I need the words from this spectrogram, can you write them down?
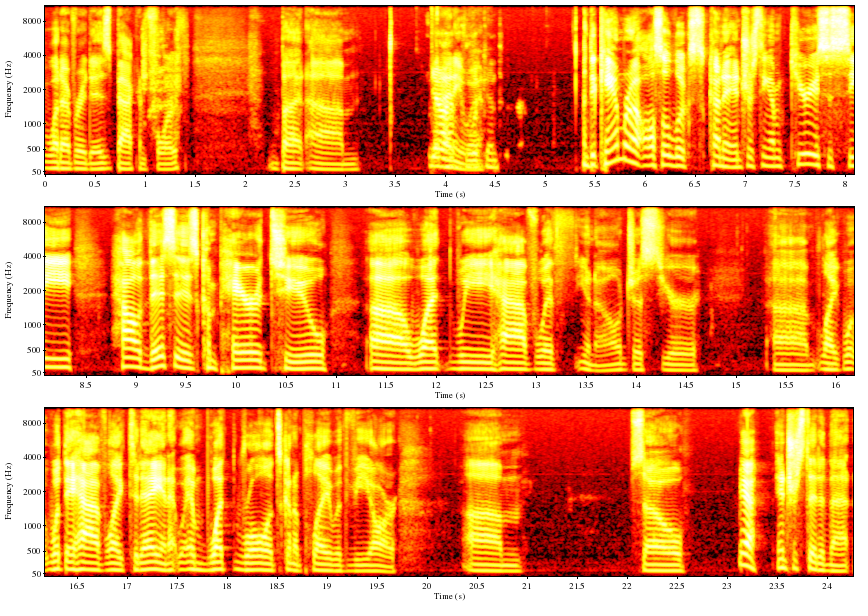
whatever it is back and forth. But um yeah, I have to anyway. the camera also looks kind of interesting. I'm curious to see how this is compared to uh, what we have with you know just your um, like what, what they have like today and and what role it's going to play with VR. Um, so yeah, interested in that.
